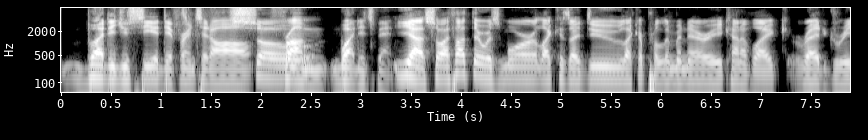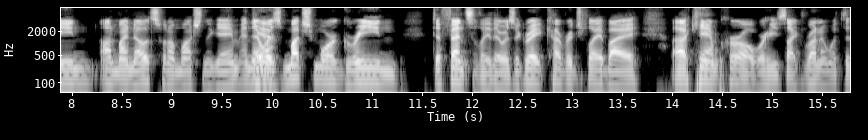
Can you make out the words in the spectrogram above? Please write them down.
But did you see a difference at all So- from what it's been? Yeah, so I thought there was more like because I do like a preliminary kind of like red green on my notes when I'm watching the game, and there Yeah. was much more green defensively. There was a great coverage play by uh, Cam Curl where he's like running with the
